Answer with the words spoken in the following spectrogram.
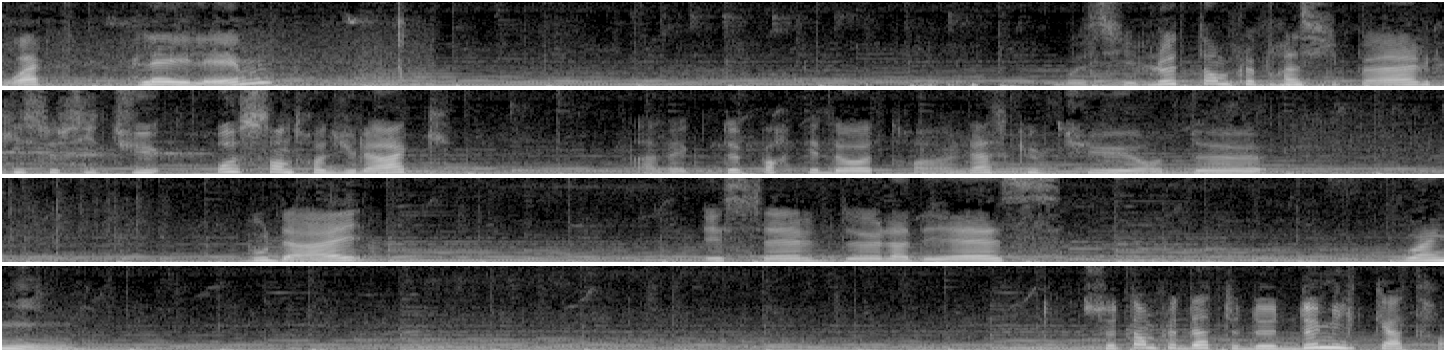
Wat Playlem. Voici le temple principal qui se situe au centre du lac avec de part et d'autre la sculpture de Bouddhaï et celle de la déesse Guanyin. Ce temple date de 2004.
